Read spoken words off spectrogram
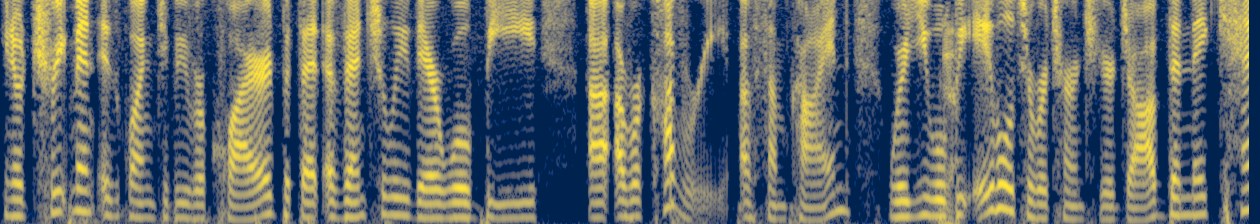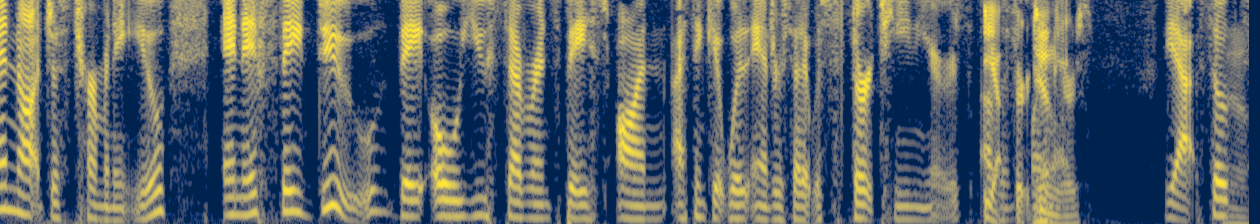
you know treatment is going to be required but that eventually there will be uh, a recovery of some kind where you will yeah. be able to return to your job, then they cannot just terminate you. And if they do, they owe you severance based on, I think it was, Andrew said it was 13 years. yeah, 13 years. Yeah. So, yeah.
